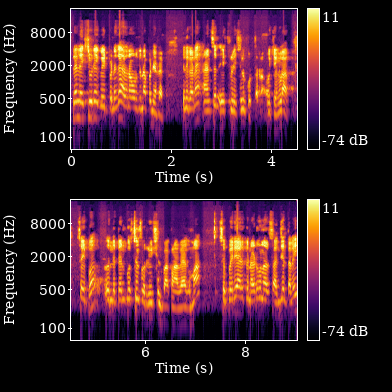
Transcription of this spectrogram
இல்லை நெக்ஸ்ட் வீடியோக்கு வெயிட் பண்ணுங்க. அதை நான் உங்களுக்கு என்ன பண்ணிடுறேன்? இதுக்கான ஆன்சர் எக்ஸ்பிளனேஷன் கொடுத்துட்றேன். ஓகேங்களா ஸோ இப்போ இந்த டென் கொஸ்டின்ஸ் ஒரு ரிவிஷன் பார்க்கலாம் வேகமா. ஸோ பெரியாருக்கு நடுவணர் சஞ்சல் தலை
